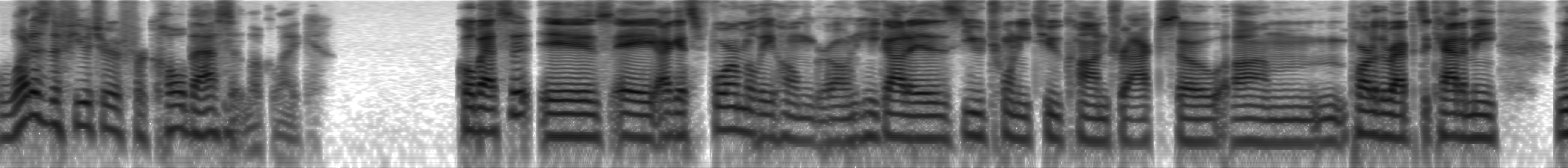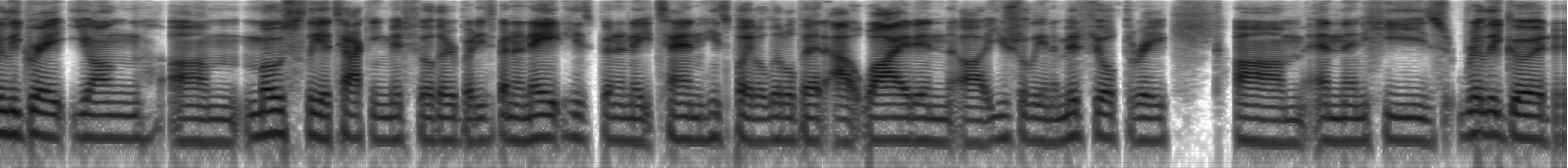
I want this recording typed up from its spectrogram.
What does the future for Cole Bassett look like? Cole Bassett is a, I guess, formerly homegrown. He got his U22 contract. So, um, part of the Rapids Academy, really great young, um, mostly attacking midfielder, but he's been an eight. He's been an eight 10. He's played a little bit out wide and uh, usually in a midfield three. Um, and then he's really good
